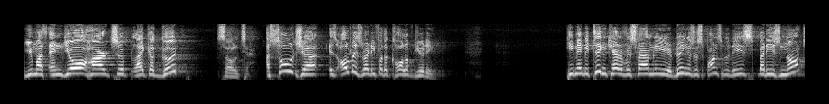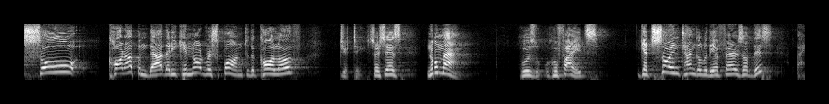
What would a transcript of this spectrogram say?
You must endure hardship like a good soldier. A soldier is always ready for the call of duty. He may be taking care of his family or doing his responsibilities, but he's not so caught up in that that he cannot respond to the call of duty. So he says, No man who's, who fights gets so entangled with the affairs of this life.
